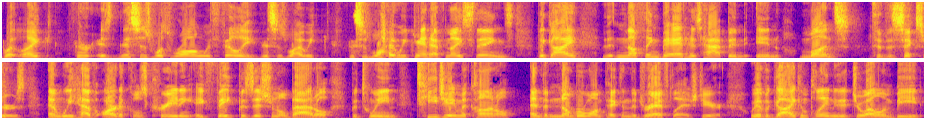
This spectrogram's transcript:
But like there is this is what's wrong with Philly. This is why we this is why we can't have nice things. The guy nothing bad has happened in months to the Sixers and we have articles creating a fake positional battle between TJ McConnell and the number 1 pick in the draft last year. We have a guy complaining that Joel Embiid,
